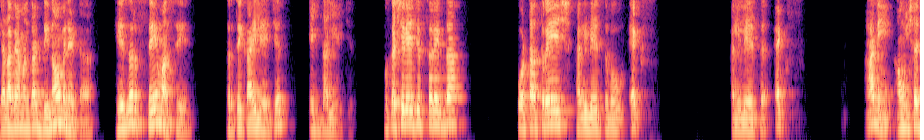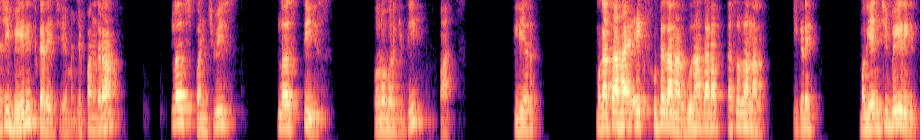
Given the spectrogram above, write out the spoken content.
याला काय म्हणतात? डिनॉमिनेटर हे जर सेम असेल तर ते काय लिहायचे एकदा लिहायचे मग कसे लिहायचे सर एकदा? पोटात रेश खाली लिहायचं भाऊ एक्स खाली लिहायचं एक्स आणि अंशाची बेरीज करायची आहे म्हणजे पंधरा प्लस पंचवीस प्लस तीस बरोबर किती? पाच. क्लिअर मग आता हा एक्स कुठे जाणार? गुणाकारात कसं जाणार? इकडे. मग यांची बेरीज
